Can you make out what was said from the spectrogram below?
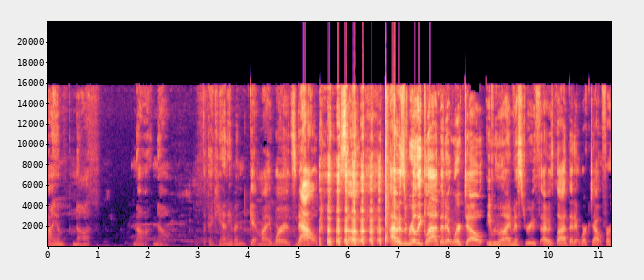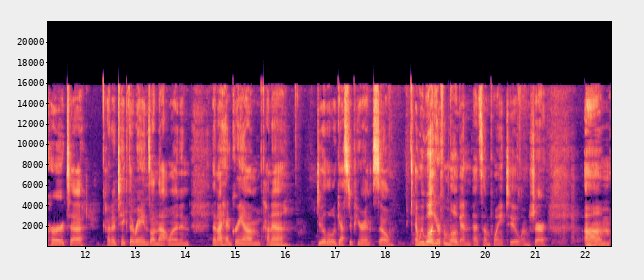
I am not, not, no. Like I can't even get my words now. so I was really glad that it worked out. Even though I missed Ruth, I was glad that it worked out for her to kind of take the reins on that one, and then I had Graham kind of mm-hmm. do a little guest appearance. So and we will hear from Logan at some point too, I'm sure. Um,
